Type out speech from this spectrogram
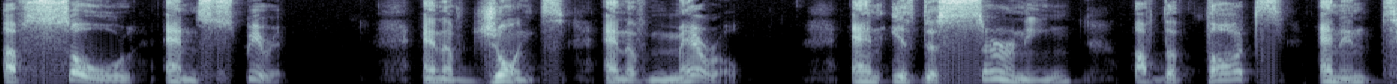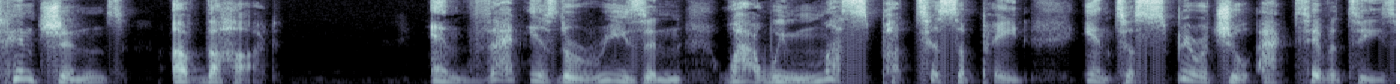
of soul and spirit, and of joints and of marrow, and is discerning of the thoughts and intentions of the heart. And that is the reason why we must participate into spiritual activities.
